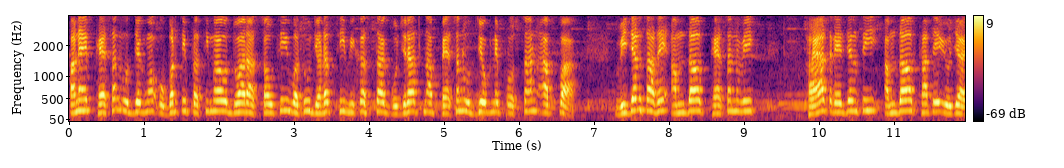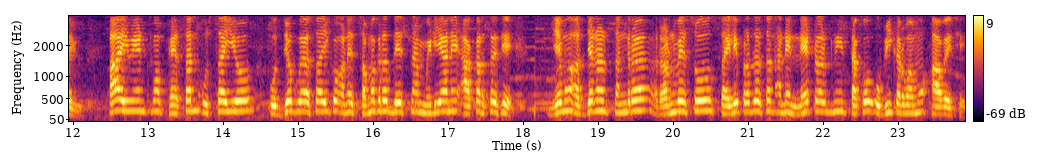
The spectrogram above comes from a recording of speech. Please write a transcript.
અને ફેશન ઉદ્યોગમાં ઉભરતી પ્રતિમાઓ દ્વારા સૌથી વધુ ઝડપથી વિકસતા ગુજરાતના ફેશન ઉદ્યોગને પ્રોત્સાહન આપવા વિઝન સાથે Ahmedabad fashion week Hyatt Regency Ahmedabad ખાતે યોજાયું. આ ઇવેન્ટમાં ફેશન ઉત્સાહીઓ, ઉદ્યોગ વ્યવસાયિકો અને સમગ્ર દેશના મીડિયાને આકર્ષે છે. જેમાં અદ્યતન સંગ્રહ રનવે શો શૈલી પ્રદર્શન અને નેટવર્કની તકો ઊભી કરવામાં આવે છે.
